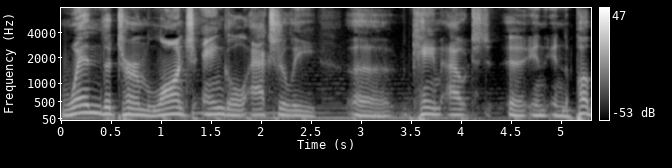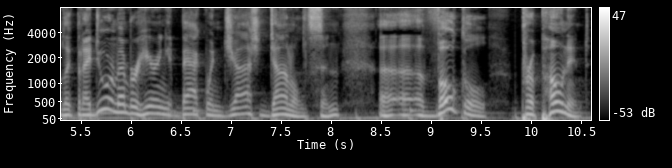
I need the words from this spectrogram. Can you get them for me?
when the term launch angle actually uh, came out uh, in in the public, but I do remember hearing it back when Josh Donaldson, uh, a vocal proponent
